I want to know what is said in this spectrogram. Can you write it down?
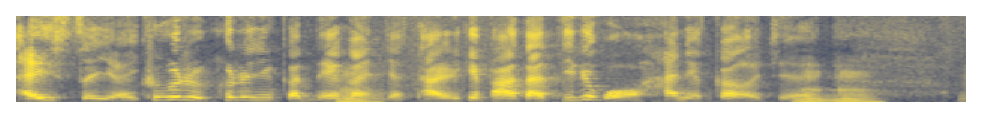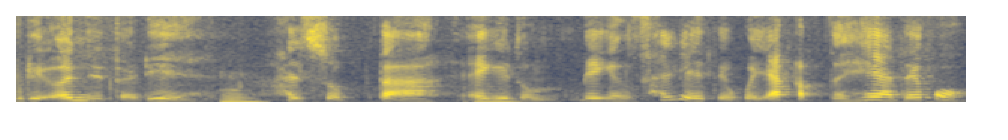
다 있어요. 그거를 그러니까 내가 이제 달게 받아들이고 하니까 어제 응, 응. 우리 언니들이 음. 할 수 없다. 애기도 매경 살려야 되고 약값도 해야 되고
